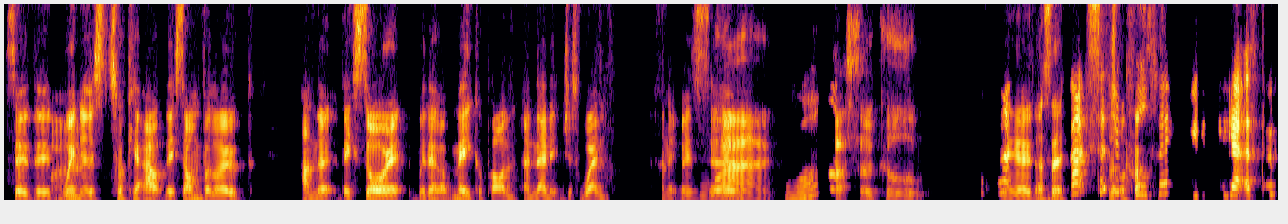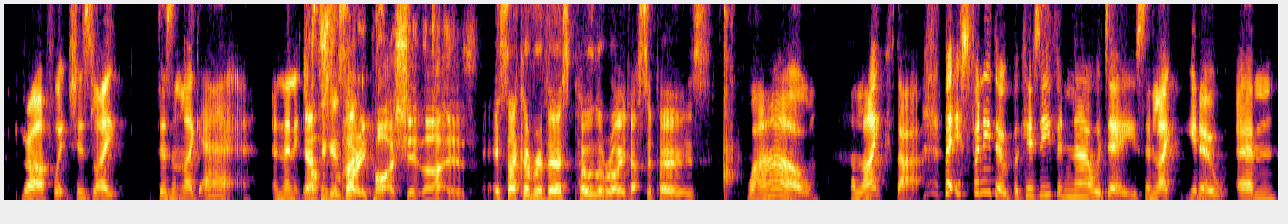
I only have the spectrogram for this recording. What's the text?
So the Wow. winners took it out this envelope and the, they saw it without makeup on, and then it just went. And it was, um, Wow, what? that's so cool. yeah, that's a That's such a cool fact. thing. You can get a photograph which is like doesn't like air, and then it Yeah, I think it's some like- Harry Potter shit. That is. it's like a reverse Polaroid, I suppose. Wow. I like that. But it's funny though, because even nowadays, and like, you know, um,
